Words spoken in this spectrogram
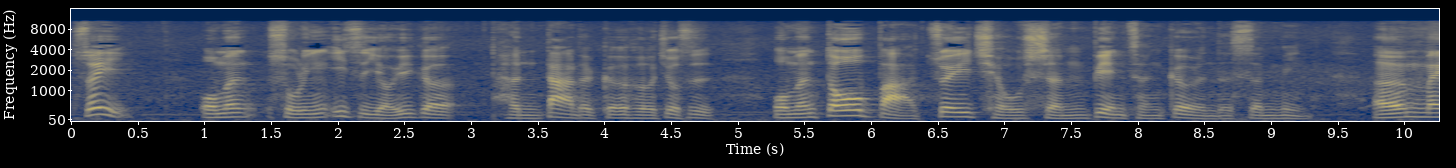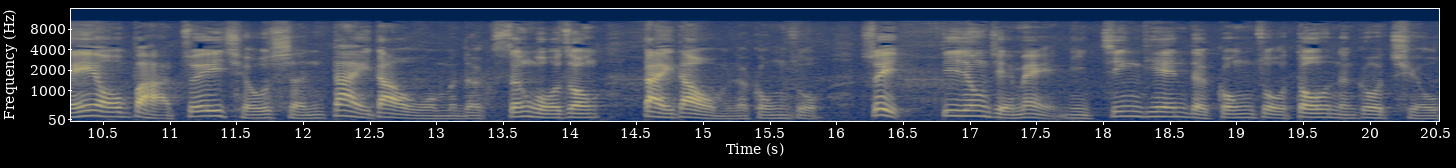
所以，我们属灵一直有一个很大的隔阂，就是。我们都把追求神变成个人的生命，而没有把追求神带到我们的生活中，带到我们的工作。所以，弟兄姐妹，你今天的工作都能够求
